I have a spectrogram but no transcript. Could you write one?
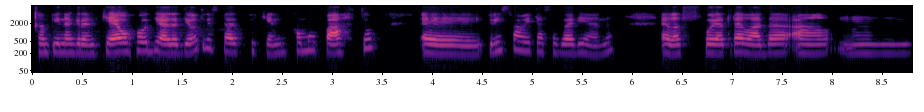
Campina Grande, que é rodeada de outras cidades pequenas, como o parto, é, principalmente a cesariana, ela foi atrelada a um,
